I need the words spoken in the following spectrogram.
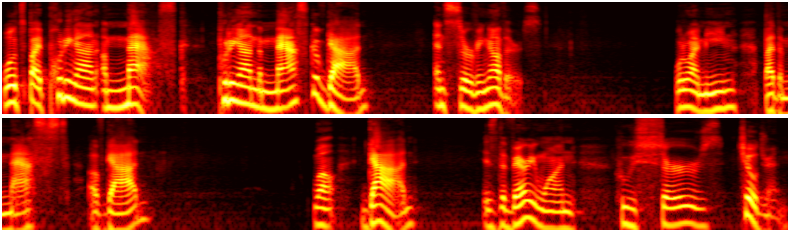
Well, it's by putting on a mask, putting on the mask of God and serving others. What do I mean by the masks of God? Well, God is the very one who serves children,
